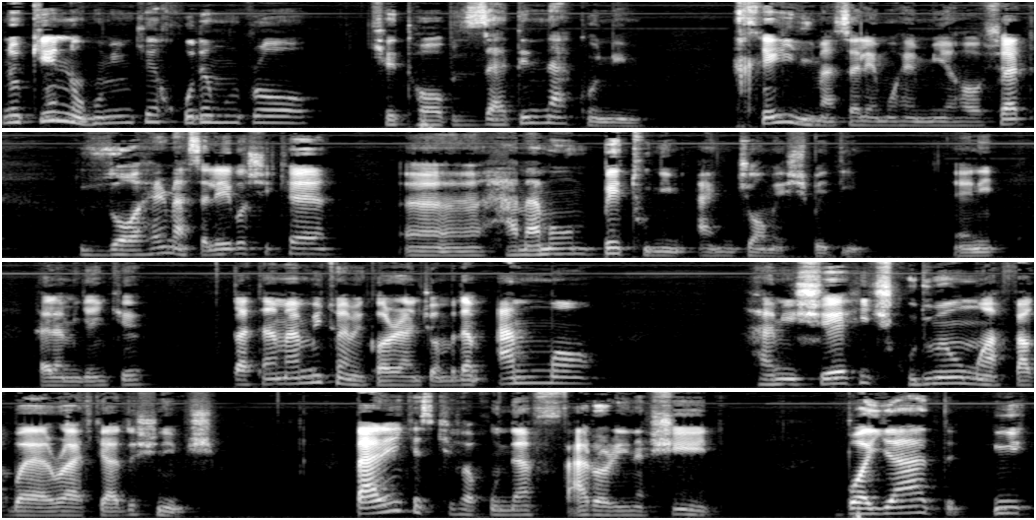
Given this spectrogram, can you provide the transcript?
نکته نهم این که خودمون رو کتاب زده نکنیم. خیلی مسئله مهمیه ها. شاید ظاهر مسئله باشه که هممون بتونیم انجامش بدیم. یعنی خیلی میگن که قطعا من می‌تونم این کار رو انجام بدم اما همیشه هیچ کدوممون موفق باید رایت کردش نمیشیم. برای اینکه از کتاب خوندن فراری نشید باید این یک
